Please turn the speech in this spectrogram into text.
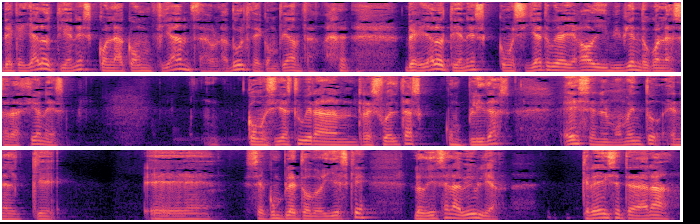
de que ya lo tienes, con la confianza, con la dulce confianza de que ya lo tienes, como si ya te hubiera llegado y viviendo con las oraciones, como si ya estuvieran resueltas, cumplidas, es en el momento en el que eh, se cumple todo. Y es que lo dice la Biblia. Cree y se te dará.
